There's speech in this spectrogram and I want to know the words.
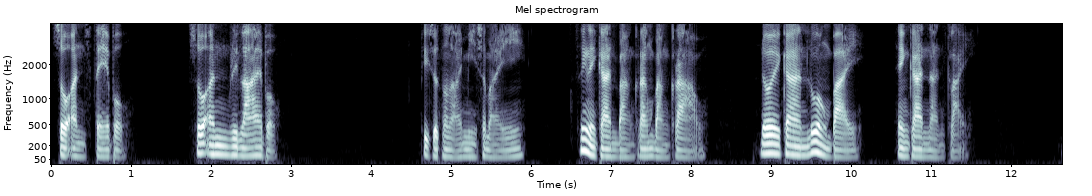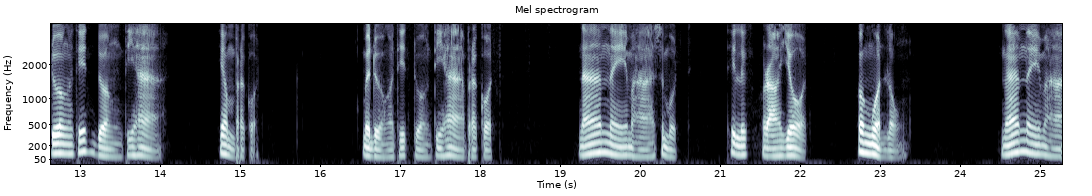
so unstable, so unreliable ภิกษุทั้งหลายมีสมัย ซึ่งในการบางครั้งบางคราว โดยการล่วงไปแห่งการนานไกล ดวงอาทิตย์ดวงที่ห้าย่อมปรากฏ เมื่อดวงอาทิตย์ดวงที่ห้าปรากฏ น้ำในมหาสมุทรที่ลึกร้อยโยชน ก็งวดลง น้ำในมหา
